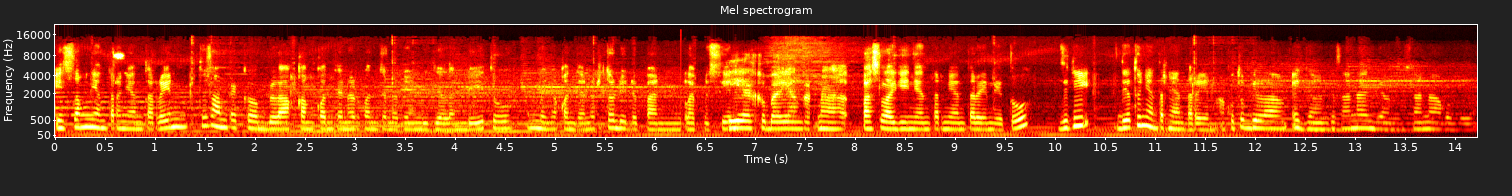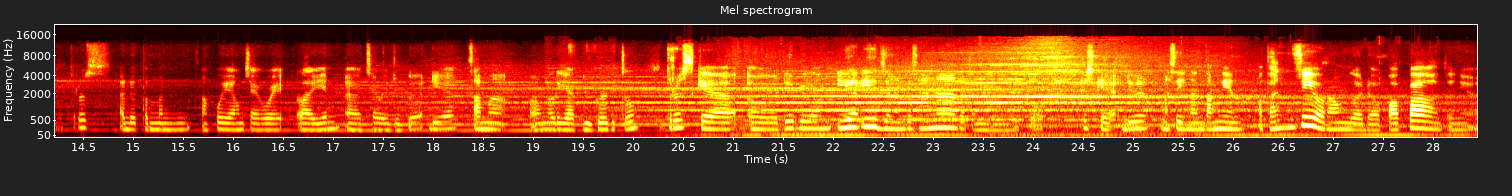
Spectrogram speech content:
iseng nyenter nyenterin tuh sampai ke belakang kontainer-kontainer yang di jalan D itu kan banyak kontainer tuh di depan lab mesin yeah Iya kebayang Nah pas lagi nyenter nyenterin itu, jadi dia tuh nyenter nyenterin. Aku tuh bilang, eh jangan ke sana, jangan ke sana. Aku bilang. Terus ada temen aku yang cewek lain, uh, cewek juga, dia sama uh, ngeliat juga gitu. Terus kayak uh, dia bilang, iya iya jangan ke sana katanya gitu. Terus kayak dia masih nantangin, apaan sih orang nggak ada apa-apa katanya.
